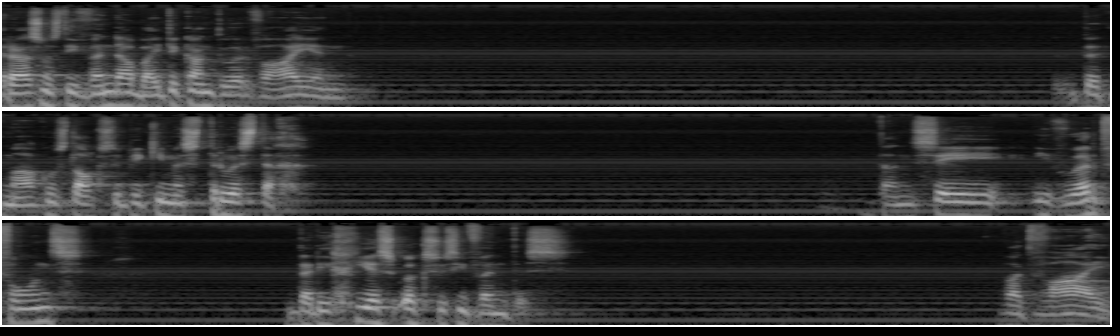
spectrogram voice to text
Here as ons die wind daar buitekant hoor waai en dit maak ons dalk so bietjie mistroostig. Dan sê u woord vir ons dat die gees ook soos die wind is wat waai.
